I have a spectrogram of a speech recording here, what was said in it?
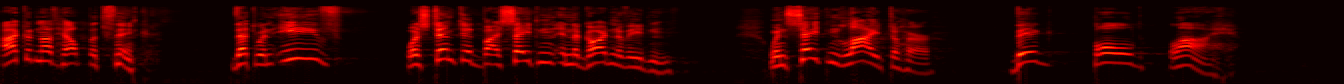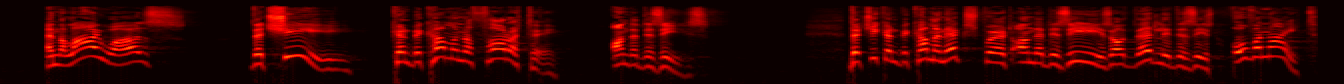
I could not help but think that when Eve was tempted by Satan in the Garden of Eden, when Satan lied to her, big, bold lie, and the lie was that she can become an authority on the disease that she can become an expert on the disease or deadly disease overnight.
